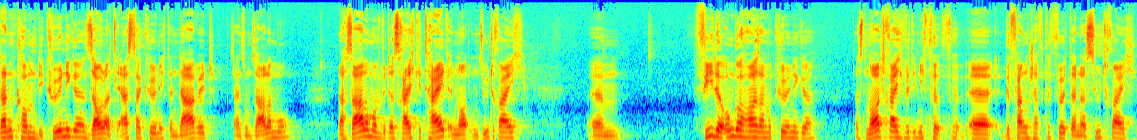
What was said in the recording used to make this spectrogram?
Dann kommen die Könige, Saul als erster König, dann David, sein Sohn Salomo. Nach Salomo wird das Reich geteilt in Nord- und Südreich. Ähm, viele ungehorsame Könige. Das Nordreich wird in die äh, Gefangenschaft geführt, dann das Südreich.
